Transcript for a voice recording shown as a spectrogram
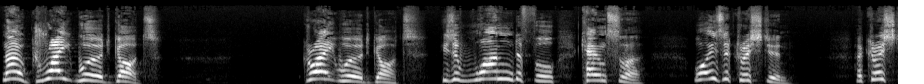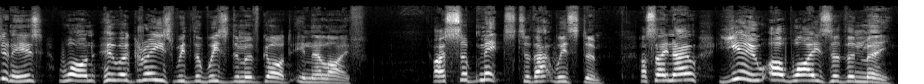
No, great word, God. Great word, God. He's a wonderful counselor. What is a Christian? A Christian is one who agrees with the wisdom of God in their life. I submit to that wisdom. I say, no, you are wiser than me.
